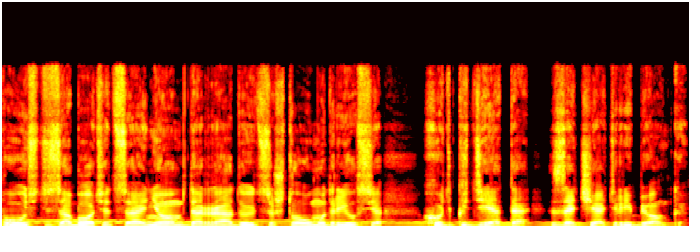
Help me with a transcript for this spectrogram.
Пусть заботится о нем, да радуется, что умудрился хоть где-то зачать ребенка».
